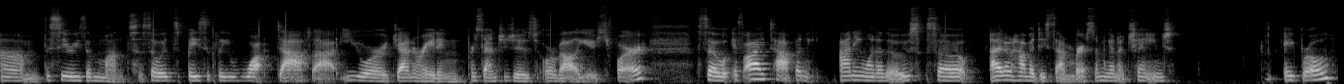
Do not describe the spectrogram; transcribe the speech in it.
um, the series of months. So it's basically what data you're generating percentages or values for. So if I tap on any one of those, so I don't have a December, so I'm going to change April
